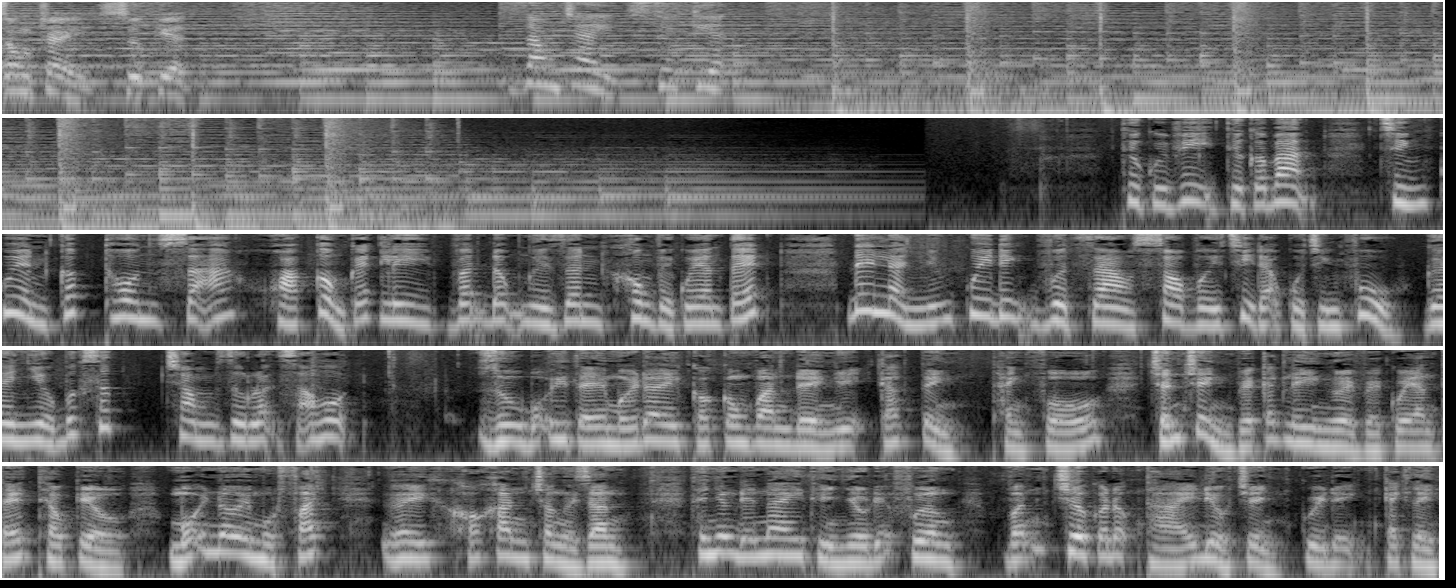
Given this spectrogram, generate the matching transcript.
Dòng chảy sự kiện. Dòng chảy sự kiện. Thưa quý vị, thưa các bạn, chính quyền cấp thôn xã khóa cổng cách ly, vận động người dân không về quê ăn Tết. Đây là những quy định vượt rào so với chỉ đạo của chính phủ, gây nhiều bức xúc trong dư luận xã hội. Dù Bộ Y tế mới đây có công văn đề nghị các tỉnh, thành phố chấn chỉnh việc cách ly người về quê ăn Tết theo kiểu mỗi nơi một phách gây khó khăn cho người dân, thế nhưng đến nay thì nhiều địa phương vẫn chưa có động thái điều chỉnh quy định cách ly.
